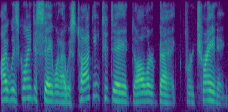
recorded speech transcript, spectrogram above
I was going to say when I was talking today at Dollar Bank for training,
